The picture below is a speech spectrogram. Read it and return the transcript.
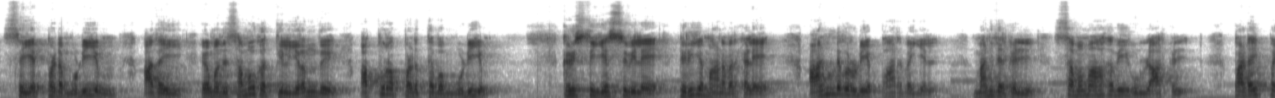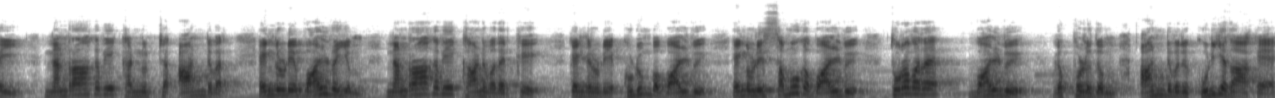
செயற்பட முடியும். அதை எமது சமூகத்தில் இருந்து அப்புறப்படுத்தவும் முடியும். கிறிஸ்து இயேசுவிலே பிரியமானவர்களே ஆண்டவருடைய பார்வையில் மனிதர்கள் சமமாகவே உள்ளார்கள். படைப்பை நன்றாகவே கண்ணுற்ற ஆண்டவர் எங்களுடைய வாழ்வையும் நன்றாகவே காணுவதற்கு எங்களுடைய குடும்ப வாழ்வு எங்களுடைய சமூக வாழ்வு துறவர வாழ்வு எப்பொழுதும் ஆண்டவருக்குரியதாக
